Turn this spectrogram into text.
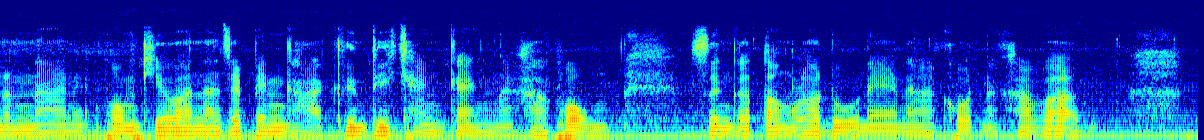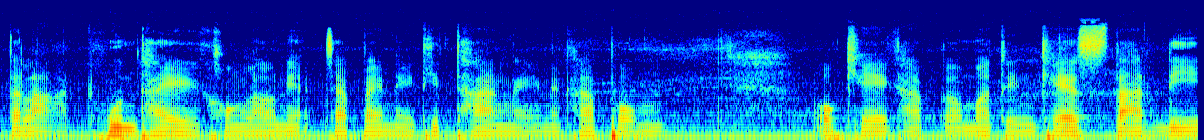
นานๆเนี่ย ผมคิดว่าน่าจะเป็นขาขึ้นที่แข็งแกร่งนะครับผม ซึ่งก็ต้องรอดูในอนาคตนะครับว่าตลาดหุ้นไทยของเราเนี่ยจะไปในทิศทางไหนนะครับผม โอเคครับ ก็มาถึง case study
